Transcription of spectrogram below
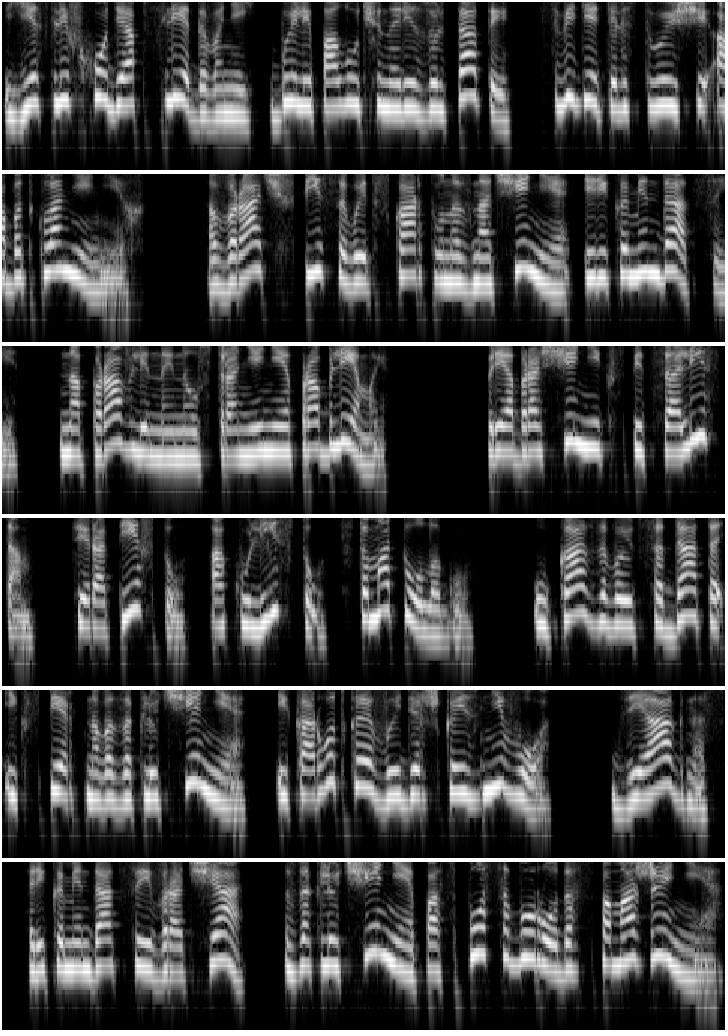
Если в ходе обследований были получены результаты, свидетельствующие об отклонениях, врач вписывает в карту назначения и рекомендации, направленные на устранение проблемы. При обращении к специалистам, терапевту, окулисту, стоматологу указываются дата экспертного заключения и короткая выдержка из него, диагноз, рекомендации врача, заключение по способу родовспоможения.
